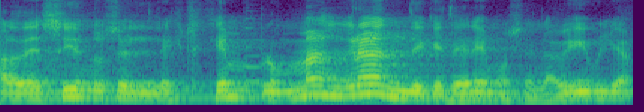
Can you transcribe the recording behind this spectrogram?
para decirnos el ejemplo más grande que tenemos en la Biblia,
